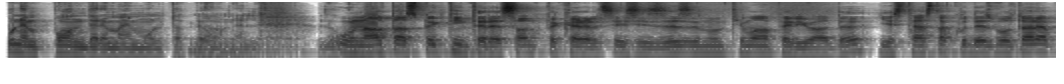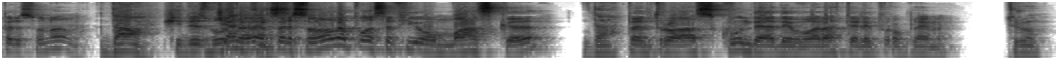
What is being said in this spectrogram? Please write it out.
punem pondere mai multă pe Da. unele lucruri. Un alt aspect interesant pe care îl sesizez în ultima perioadă este asta cu dezvoltarea personală. Da, Și dezvoltarea Junkies. personală poate să fie o mască da, pentru a ascunde adevăratele probleme. true.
